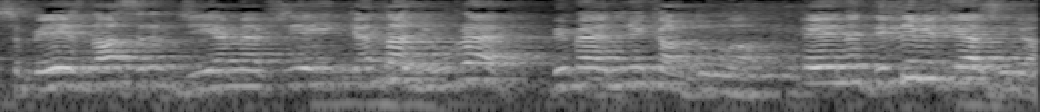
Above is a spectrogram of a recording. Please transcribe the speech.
ਸਪੇਸ ਦਾ ਸਿਰਫ ਜੀਐਮਐਫਸੀਆਈ ਕਹਿੰਦਾ ਜ਼ਰੂਰ ਹੈ ਵੀ ਮੈਂ ਇੰਨੀ ਕਰ ਦੂੰਗਾ ਇਹ ਇਹਨੇ ਦਿੱਲੀ ਵੀ ਕਿਹਾ ਸੀਗਾ।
